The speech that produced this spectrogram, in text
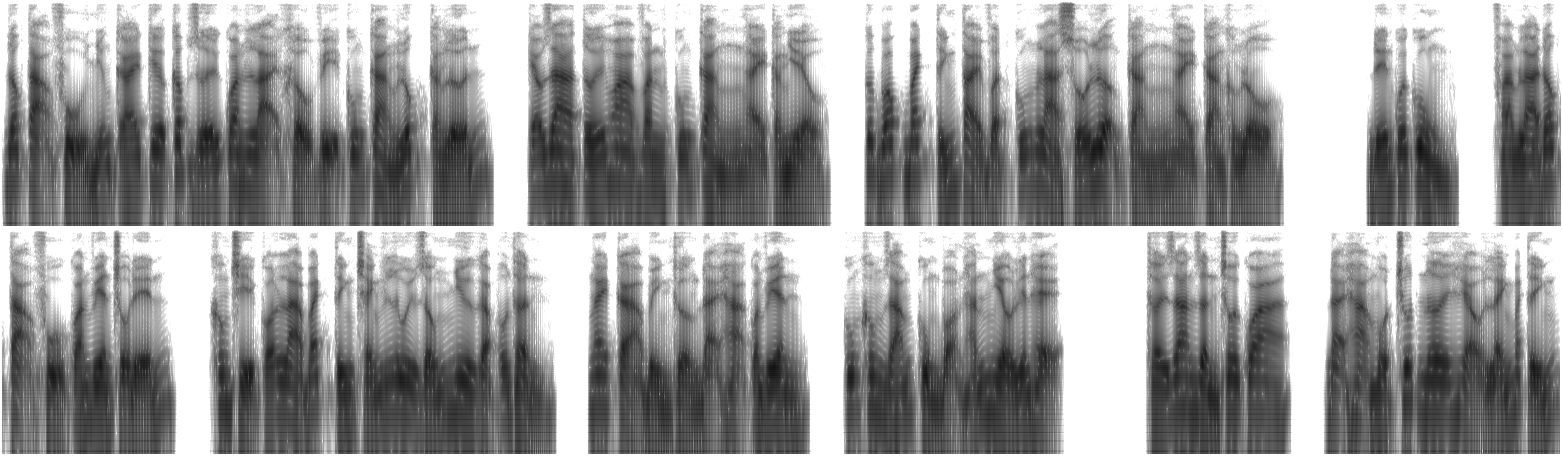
đốc tạo phủ những cái kia cấp dưới quan lại khẩu vị cũng càng lúc càng lớn, kéo ra tới hoa văn cũng càng ngày càng nhiều, cướp bóc bách tính tài vật cũng là số lượng càng ngày càng khổng lồ. Đến cuối cùng, phàm là đốc tạo phủ quan viên chỗ đến, không chỉ có là bách tính tránh lui giống như gặp ôn thần, ngay cả bình thường đại hạ quan viên, cũng không dám cùng bọn hắn nhiều liên hệ. Thời gian dần trôi qua, đại hạ một chút nơi hẻo lánh bách tính,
